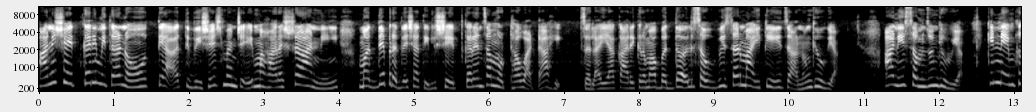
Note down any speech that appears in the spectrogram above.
आणि शेतकरी मित्रांनो त्यात विशेष म्हणजे महाराष्ट्र आणि मध्य प्रदेशातील शेतकऱ्यांचा मोठा वाटा आहे. चला या कार्यक्रमाबद्दल सविस्तर माहिती जाणून घेऊया आणि समजून घेऊया की नेमकं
